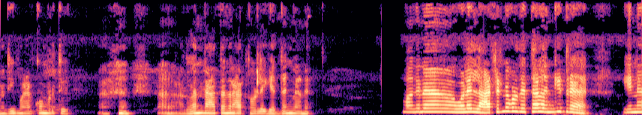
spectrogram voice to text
ಮದುವೆ ಮಾಡ್ಕೊಂಡ್ಬಿಡ್ತೀವಿ ಅದೊಂದು ಆತಂದ್ರೆ ಆತು ನೋಡ್ಲಿ ಗೆದ್ದಂಗೆ ನಾನು. ಮಗನ ಒಳ್ಳೆ ಲಾಟ್ರಿನ ಹೊಡೆದಿತ್ತಾಳ ಹಂಗಿದ್ರೆ. ಏನು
